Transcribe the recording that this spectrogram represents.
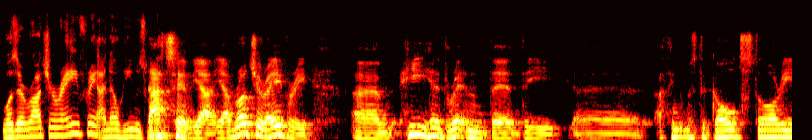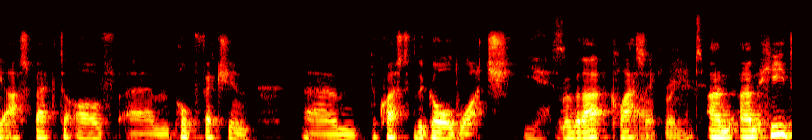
was it Roger Avary? I know he was. That's one. him. Yeah, yeah. Roger Avary. Um, he had written the the uh, I think it was the gold story aspect of um, Pulp Fiction, um, the quest for the gold watch. Yes, remember that classic? Oh, brilliant. And and he'd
